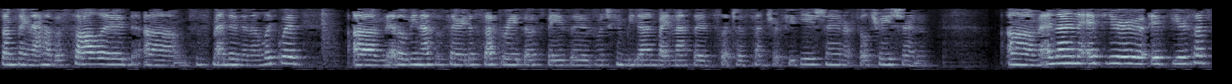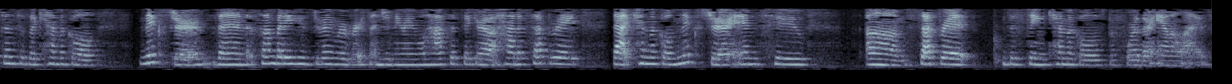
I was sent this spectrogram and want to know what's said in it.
something that has a solid um, suspended in a liquid, um, it'll be necessary to separate those phases, which can be done by methods such as centrifugation or filtration. Um, and then if your if your substance is a chemical mixture, then somebody who's doing reverse engineering will have to figure out how to separate that chemical mixture into um, separate distinct chemicals before they're analyzed.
